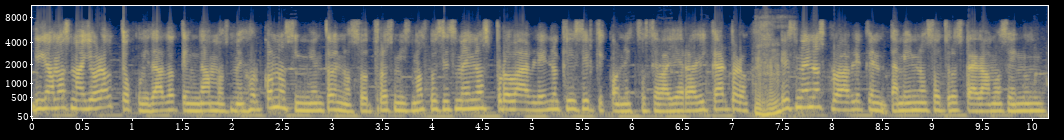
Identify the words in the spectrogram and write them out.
digamos mayor autocuidado tengamos, mejor conocimiento de nosotros mismos, pues es menos probable, no quiere decir que con esto se vaya a erradicar, pero es menos probable que también nosotros caigamos en un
